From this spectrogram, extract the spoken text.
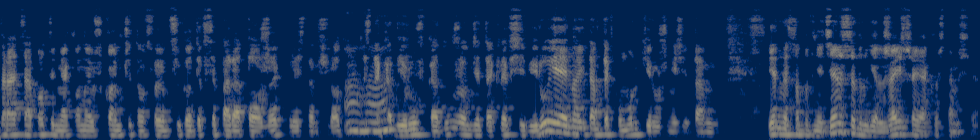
wraca po tym, jak ona już kończy tą swoją przygodę w separatorze, który jest tam w środku. To jest taka wirówka dużo, gdzie ta krew się wiruje, no i tam te komórki różnie się tam, jedne są pewnie cięższe, drugie lżejsze, jakoś tam się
